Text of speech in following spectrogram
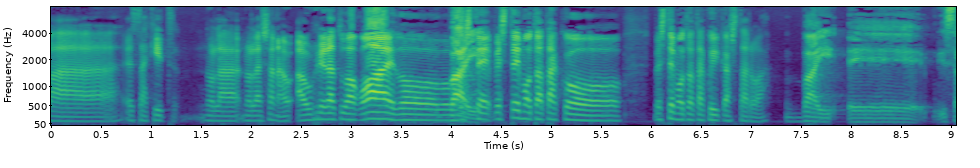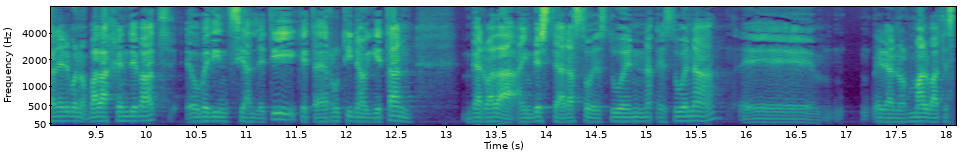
ba, ez dakit nola, nola esan, au- aurreratuagoa edo Bai. beste, beste motatako beste motatako ikastaroa. Bai, e, izan ere, bueno, bada jende bat, obedientzia aldetik eta errutina horietan behar bada hainbeste arazo ez, duen, ez duena, e, era normal batez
